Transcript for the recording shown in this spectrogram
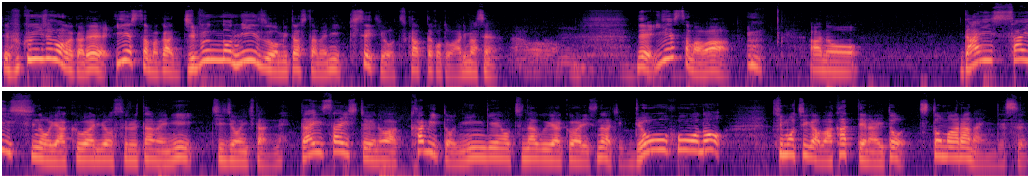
で福音書の中でイエス様が自分のニーズを満たすために奇跡を使ったことはありません。でイエス様はあの大祭司の役割をするために地上に来たんでね。大祭司というのは神と人間をつなぐ役割すなわち両方の気持ちが分かってないと務まらないんです。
